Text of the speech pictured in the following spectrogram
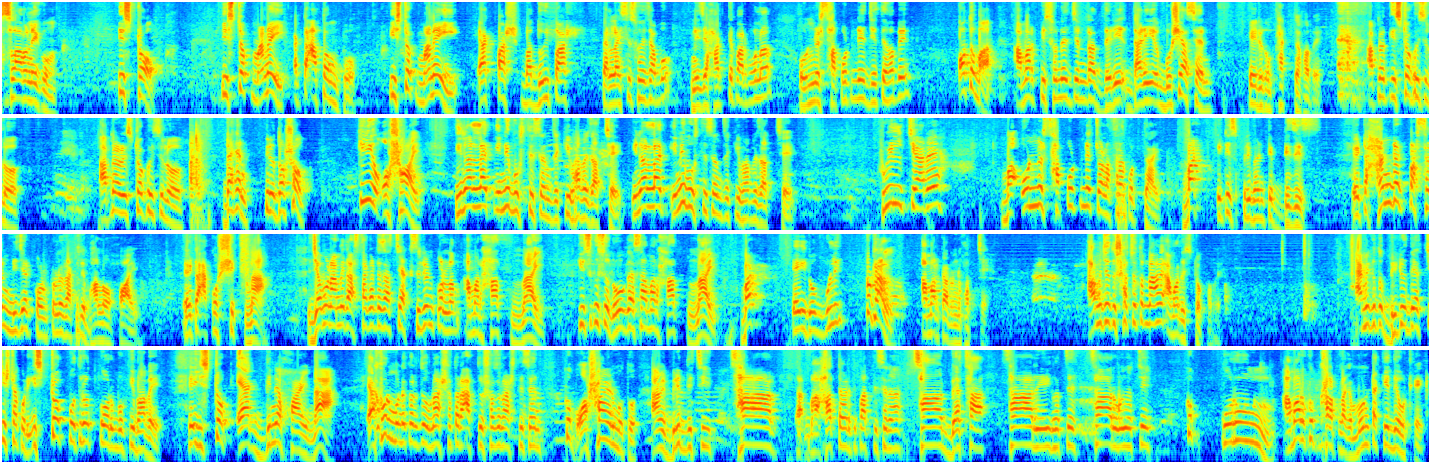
আসসালামু আলাইকুম। Stock. Stock মানেই একটা আতঙ্ক। স্টক মানেই এক পাশ বা দুই পাশ প্যারালাইসিস হয়ে যাব, নিজে হাঁটতে পারব না, অন্যের সাপোর্ট নিয়ে যেতে হবে, অথবা আমার পিছনে যেনরা দাঁড়িয়ে দাঁড়িয়ে বসে আছেন এরকম থাকতে হবে। আপনার কি স্টক হয়েছিল? আপনার স্টক হয়েছিল? দেখেন, প্রিয় দর্শক, কি অসহায়। ইনার লাইফ ইনি বুঝতেছেন যে কীভাবে যাচ্ছে। ইনার লাইফ ইনি বুঝতেছেন যে কীভাবে যাচ্ছে। হুইল চেয়ারে বা অন্যের সাপোর্ট নিয়ে চলাফেরা করতে হয় but it is preventive disease এটা হান্ড্রেড পার্সেন্ট নিজের কন্ট্রোলে রাখলে ভালো হয়। এটা আকস্মিক না। যেমন আমি রাস্তাঘাটে যাচ্ছি অ্যাক্সিডেন্ট করলাম, আমার হাত নাই। কিছু কিছু রোগ আছে, আমার হাত নাই। বাট এই রোগগুলি টোটাল আমার কারণে হচ্ছে। আমি যদি সচেতন না হয় আমার স্ট্রোক হবে। আমি কিন্তু ভিডিও দেওয়ার চেষ্টা করি স্ট্রোক প্রতিরোধ করব কীভাবে? এই স্ট্রোক একদিনে হয় না। এখন মনে করেন যে ওনার সাথে আত্মীয় স্বজন আসতেছেন খুব অসহায়ের মতো। আমি বৃদ্ধ দিচ্ছি, স্যার, হাত নাড়াতে পারতেছে না, স্যার, ব্যথা, স্যার, এই হচ্ছে, স্যার, ওই হচ্ছে। খুব করুণ, আমারও খুব খারাপ লাগে, মনটা কেঁদে ওঠে,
